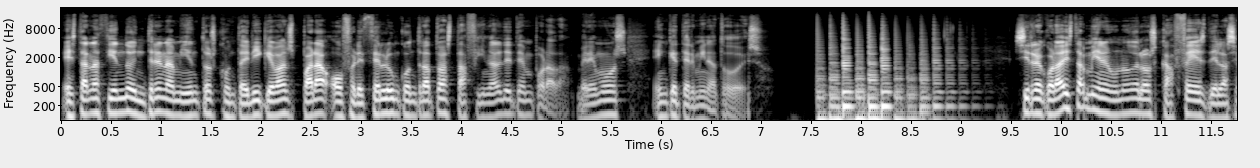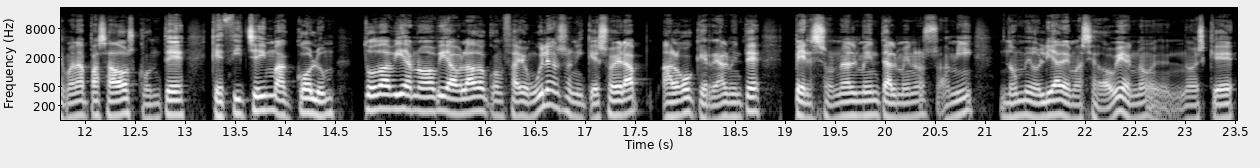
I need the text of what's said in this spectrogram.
están haciendo entrenamientos con Tyreek Evans para ofrecerle un contrato hasta final de temporada. Veremos en qué termina todo eso. Si recordáis también en uno de los cafés de la semana pasada os conté que CJ McCollum todavía no había hablado con Zion Williamson y que eso era algo que realmente personalmente al menos a mí no me olía demasiado bien, ¿no? No es que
